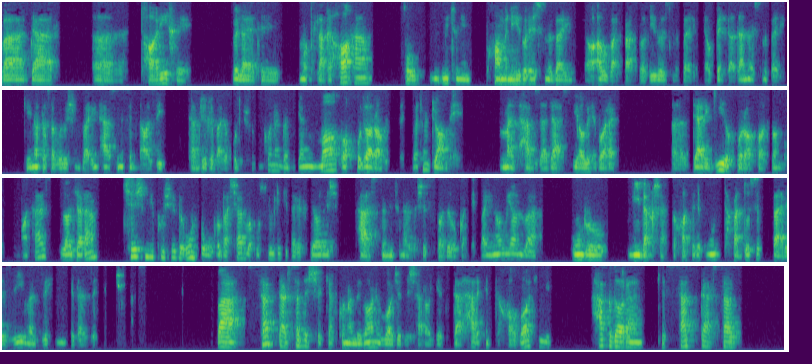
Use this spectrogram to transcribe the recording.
و در تاریخ ولایت مطلقه ها هم خب می‌تونیم خامنه ای رو اسم ببریم یا ابوبکر بغدادی رو اسم ببریم یا بن رو اسم ببریم که اینا تصورشون بر این هست مثل نازی تبلیغ برای خودشون می‌کنن و میگن ما با خدا رابطه داریم و چون جامعه مذهب زده است یا به عبارت درگیر خرافات و مفهومات هست لاجرم چشم میپوشه به اون حقوق بشر و اصولی که در اختیارش هست و می‌تونه ازش استفاده بکنه. و اینا میان و اون رو میبخشن به خاطر اون تقدس فرضی و ذهنی که در ذهنشون هست. و صد درصد شرکت کنندگان واجد شرایط در هر انتخاباتی حق دارن که صد درصد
